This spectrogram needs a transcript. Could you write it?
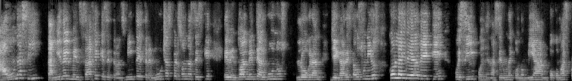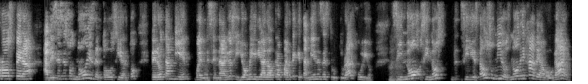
Aún así, también el mensaje que se transmite entre muchas personas es que eventualmente algunos logran llegar a Estados Unidos con la idea de que, pues sí, pueden hacer una economía un poco más próspera. A veces eso no es del todo cierto, pero también, bueno, escenarios, y yo me iría a la otra parte que también es estructural, Julio. Si no, si no, si Estados Unidos no deja de ahogar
